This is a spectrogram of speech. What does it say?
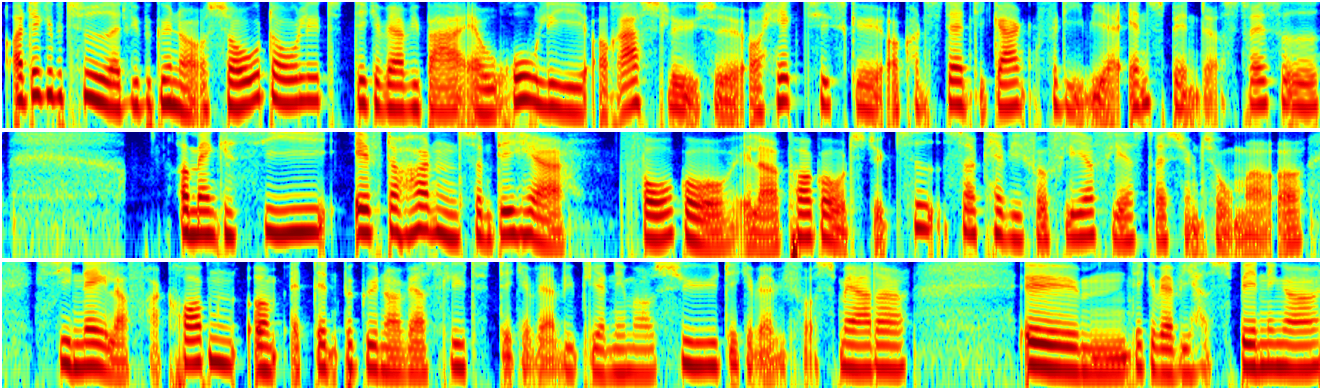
Og det kan betyde, at vi begynder at sove dårligt. Det kan være, at vi bare er urolige og restløse og hektiske og konstant i gang, fordi vi er anspændte og stressede. Og man kan sige, efterhånden som det her foregår eller pågår et stykke tid, så kan vi få flere og flere stresssymptomer og signaler fra kroppen om, at den begynder at være slidt. Det kan være, at vi bliver nemmere syge, det kan være, at vi får smerter, Øhm, det kan være, at vi har spændinger.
